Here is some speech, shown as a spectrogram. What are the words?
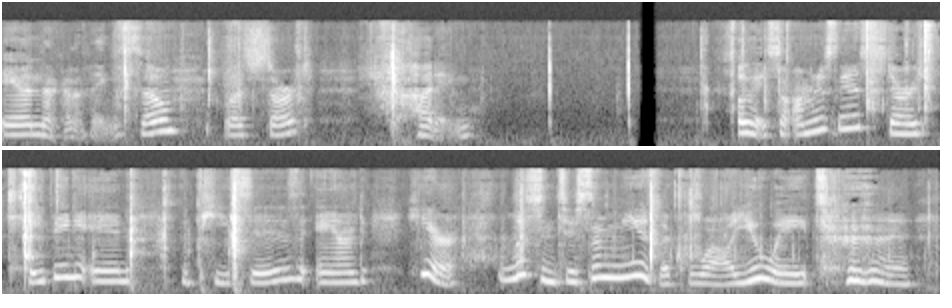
and that kind of thing. So let's start cutting. Okay, so I'm just going to start taping in the pieces. And here, listen to some music while you wait.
